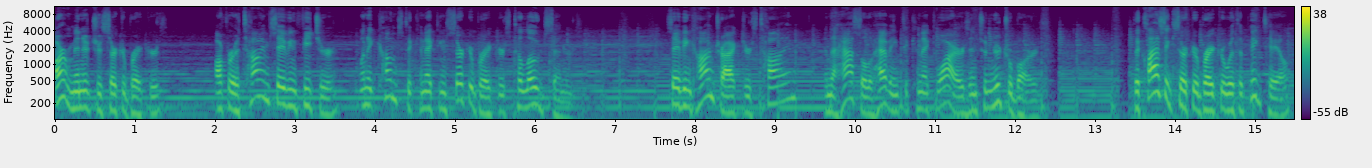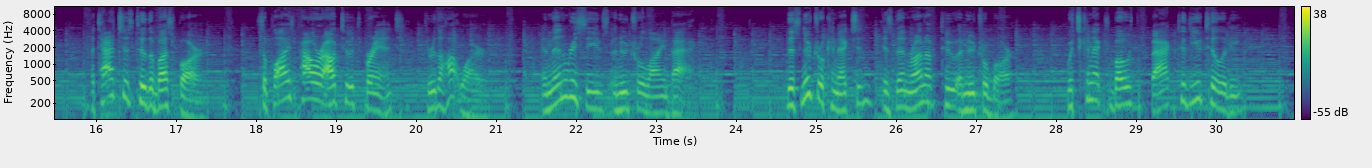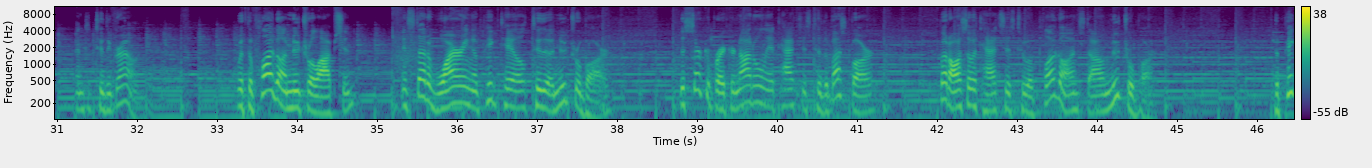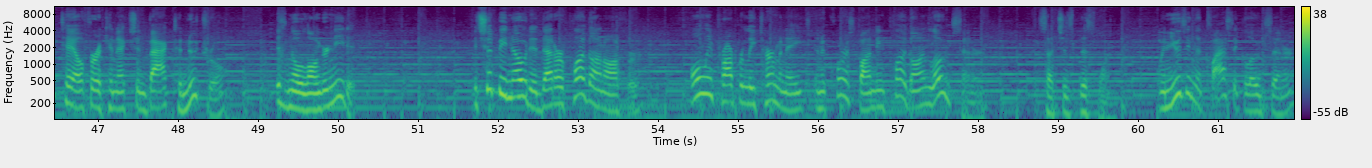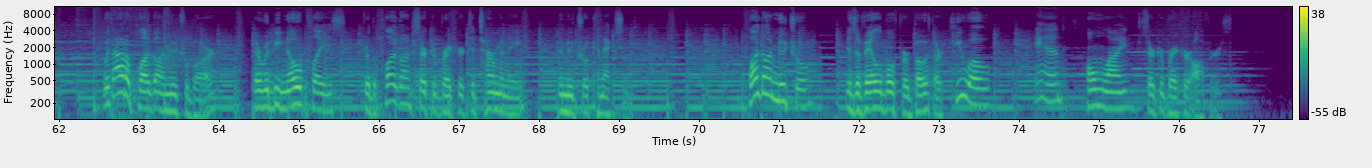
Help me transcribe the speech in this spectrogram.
Our miniature circuit breakers offer a time-saving feature when it comes to connecting circuit breakers to load centers, saving contractors time and the hassle of having to connect wires into neutral bars. The classic circuit breaker with a pigtail attaches to the bus bar, supplies power out to its branch through the hot wire, and then receives a neutral line back. This neutral connection is then run up to a neutral bar which connects both back to the utility and to the ground. With the plug-on neutral option, instead of wiring a pigtail to the neutral bar, the circuit breaker not only attaches to the bus bar, but also attaches to a plug-on style neutral bar. The pigtail for a connection back to neutral is no longer needed. It should be noted that our plug-on offer only properly terminates in a corresponding plug-on load center, such as this one. When using a classic load center, without a plug-on neutral bar, there would be no place for the plug-on circuit breaker to terminate the neutral connection. Plug-on neutral is available for both our QO and Homeline circuit breaker offers.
